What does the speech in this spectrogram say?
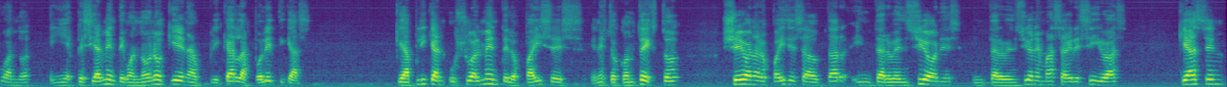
cuando, y especialmente cuando no quieren aplicar las políticas que aplican usualmente los países en estos contextos, llevan a los países a adoptar intervenciones, intervenciones más agresivas, que hacen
